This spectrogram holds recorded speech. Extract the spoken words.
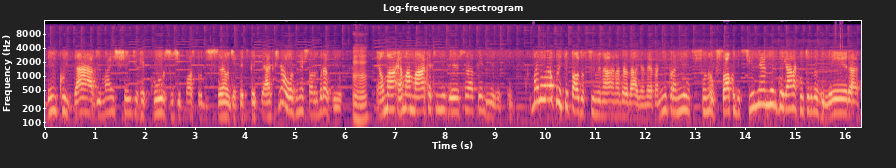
bem cuidado e mais cheio de recursos de pós-produção, de efeitos especiais que já houve na história do Brasil. Uhum. É, uma, é uma marca que me deixa feliz. Assim. Mas não é o principal do filme, na, na verdade, André. Para mim, para mim o, o, foco do filme é mergulhar na cultura brasileira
